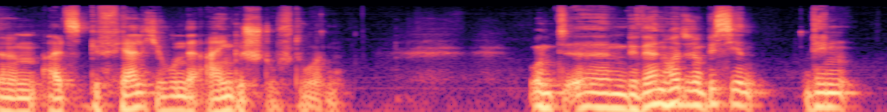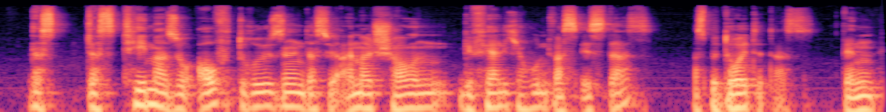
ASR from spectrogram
ähm, als gefährliche Hunde eingestuft wurden. Und ähm, wir werden heute so ein bisschen den, das, das Thema so aufdröseln, dass wir einmal schauen, gefährlicher Hund, was ist das? Was bedeutet das? Denn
